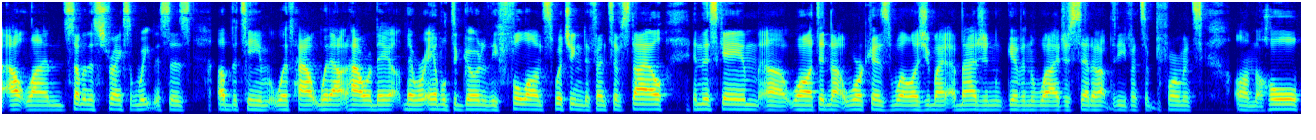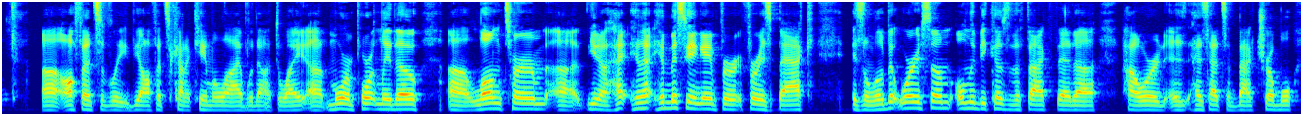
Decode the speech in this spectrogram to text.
outline some of the strengths and weaknesses of the team with how without Howard. They they were able to go to the full on switching defensive style in this game. Uh, while it did not work as well as you might imagine, given what I just said about the defensive performance on the whole. Uh, offensively, the offense kind of came alive without Dwight. Uh, more importantly, though, uh, long term, uh, you know, him, him, missing a game for for his back is a little bit worrisome, only because of the fact that uh, Howard is, has had some back trouble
